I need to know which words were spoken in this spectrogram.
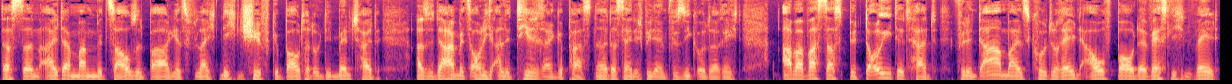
Dass dann ein alter Mann mit Zauselbart jetzt vielleicht nicht ein Schiff gebaut hat und die Menschheit, also da haben jetzt auch nicht alle Tiere reingepasst, ne? Das lerne ich später im Physikunterricht. Aber was das bedeutet hat für den damals kulturellen Aufbau der westlichen Welt,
